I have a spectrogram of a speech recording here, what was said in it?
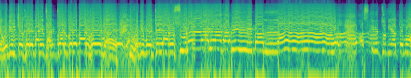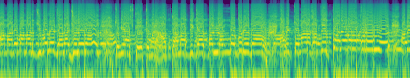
ইহুদির চোখের বাড়ি ঝরঝর করে বার হয়ে যায়। ইহুদি বলছে হাবিবাল্লাহ আজকে তুমি এত মহামানব আমার জীবনে জানা ছিল না। তুমি আজকে তোমার হাতটা আমার দিকে একবার লম্বা করে দাও। আমি তোমার হাতে কলেমা পড়ে দিয়ে আমি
